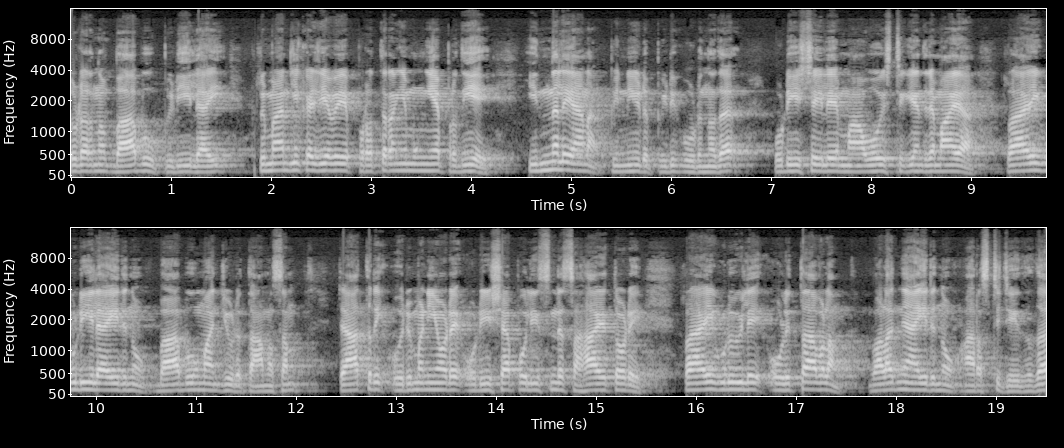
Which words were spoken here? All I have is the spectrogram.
തുടർന്ന് ബാബു പിടിയിലായി. റിമാൻഡിൽ കഴിയവേ പുറത്തിറങ്ങി മുങ്ങിയ പ്രതിയെ ഇന്നലെയാണ് പിന്നീട് പിടികൂടുന്നത്. ഒഡീഷയിലെ മാവോയിസ്റ്റ് കേന്ദ്രമായ റായഗുഡിയിലായിരുന്നു ബാബു മാഞ്ചിയുടെ താമസം. രാത്രി ഒരു മണിയോടെ ഒഡീഷ പോലീസിന്റെ സഹായത്തോടെ റായ്ഗുഡുവിലെ ഒളിത്താവളം വളഞ്ഞായിരുന്നു അറസ്റ്റ് ചെയ്തത്.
